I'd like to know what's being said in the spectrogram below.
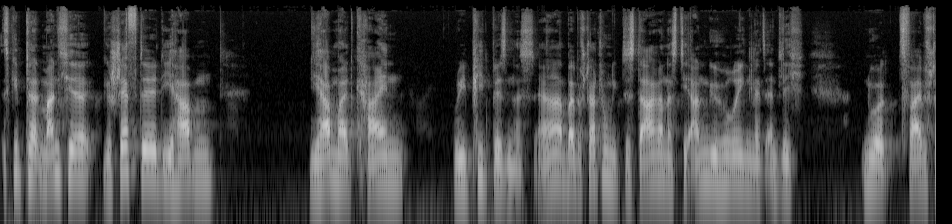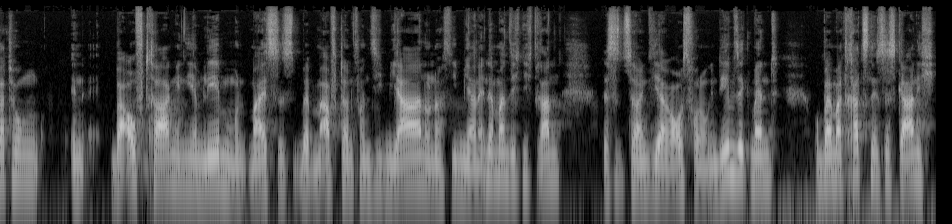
es gibt halt manche Geschäfte, die haben, die haben halt kein Repeat-Business. Ja. Bei Bestattungen liegt es daran, dass die Angehörigen letztendlich nur zwei Bestattungen in, beauftragen in ihrem Leben und meistens mit einem Abstand von sieben Jahren und nach sieben Jahren erinnert man sich nicht dran. Das ist sozusagen die Herausforderung in dem Segment. Und bei Matratzen ist es gar nicht,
